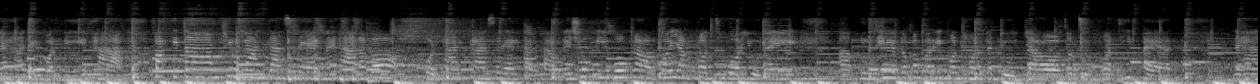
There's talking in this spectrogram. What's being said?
นะคะในวันนี้ค่ะ ฝากติดตามคิวงานการแสดงนะคะ แล้วก็ผลงานการแสดงต่างๆ ในช่วงนี้พวกเราก็ยังรอนทัวร์อยู่ในกรุงเทพแล้วก็ปริมณฑลกันอยู่ยาวจนถึงวันที่ 8 นะคะ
